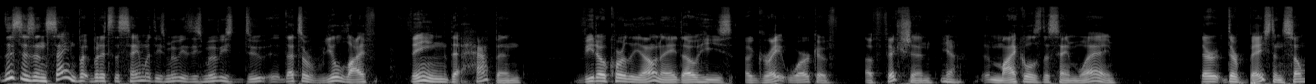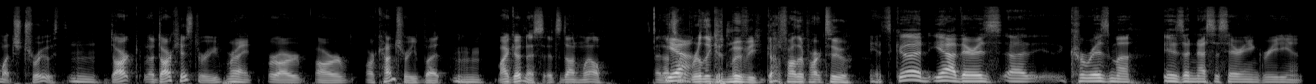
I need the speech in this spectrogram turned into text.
This is insane, but but it's the same with these movies. These movies do that's a real life thing that happened. Vito Corleone, though he's a great work of of fiction, Yeah. Michael's the same way. they're they're based in so much truth. Dark a dark history Right. for our our our country, but my goodness, it's done well. And that's Yeah. a really good movie, Godfather Part 2. It's good. Yeah, there is uh, charisma is a necessary ingredient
